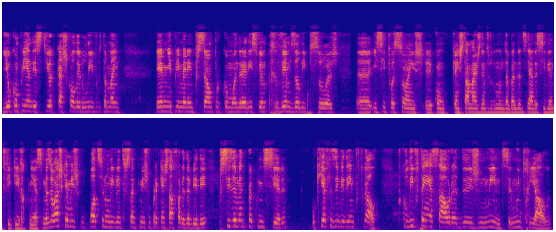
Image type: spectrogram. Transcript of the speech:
E eu compreendo esse teor, porque acho que ao ler o livro também é a minha primeira impressão, porque como o André disse, revemos ali pessoas uh, e situações uh, com quem está mais dentro do mundo da banda desenhada se identifica e reconhece. Mas eu acho que é mesmo, pode ser um livro interessante mesmo para quem está fora da BD, precisamente para conhecer o que é fazer BD em Portugal. Porque o livro tem essa aura de genuíno, de ser muito real,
